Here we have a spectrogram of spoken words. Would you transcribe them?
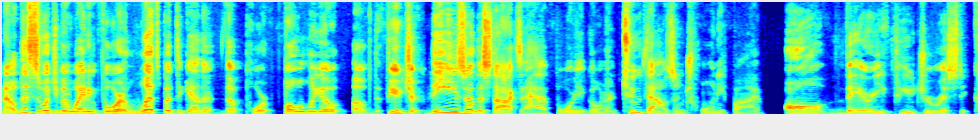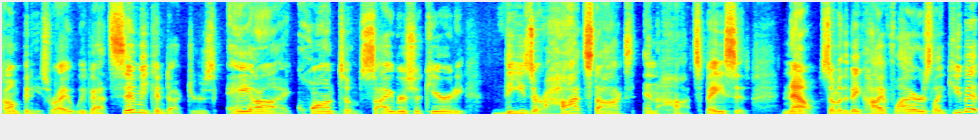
Now, this is what you've been waiting for. Let's put together the portfolio of the future. These are the stocks I have for you going in 2025 all very futuristic companies, right? We've got semiconductors, AI, quantum, cybersecurity. These are hot stocks and hot spaces. Now, some of the big high flyers like Qubit,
